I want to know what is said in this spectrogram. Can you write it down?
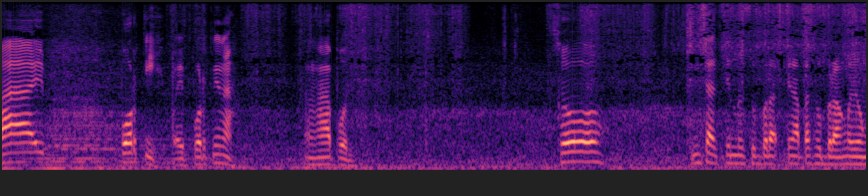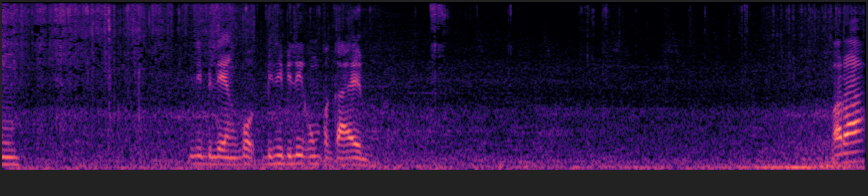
5.40. 5.40 na. Ang hapon. So, minsan sinusubra, pinapasobra ko yung binibili ko, binibili kong pagkain. Para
